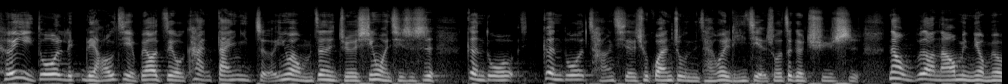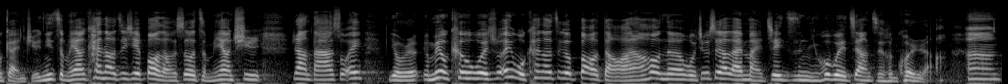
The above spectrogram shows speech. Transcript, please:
可以多了解，不要只有看单一者，因为我们真的觉得新闻其实是更多、更多长期的去关注，你才会理解说这个趋势。那我不知道 Naomi 你有没有感觉？你怎么样看到这些报道的时候，怎么样去让大家说，哎，有人有没有客户会说，哎，我看到这个报道啊，然后呢，我就是要来买这只，你会不会这样子很困扰？嗯，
